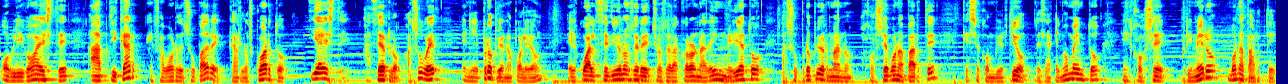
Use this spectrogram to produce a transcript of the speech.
obligó a este a abdicar en favor de su padre, Carlos IV, y a este hacerlo, a su vez, en el propio Napoleón, el cual cedió los derechos de la corona de inmediato a su propio hermano José Bonaparte, que se convirtió desde aquel momento en José I Bonaparte,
